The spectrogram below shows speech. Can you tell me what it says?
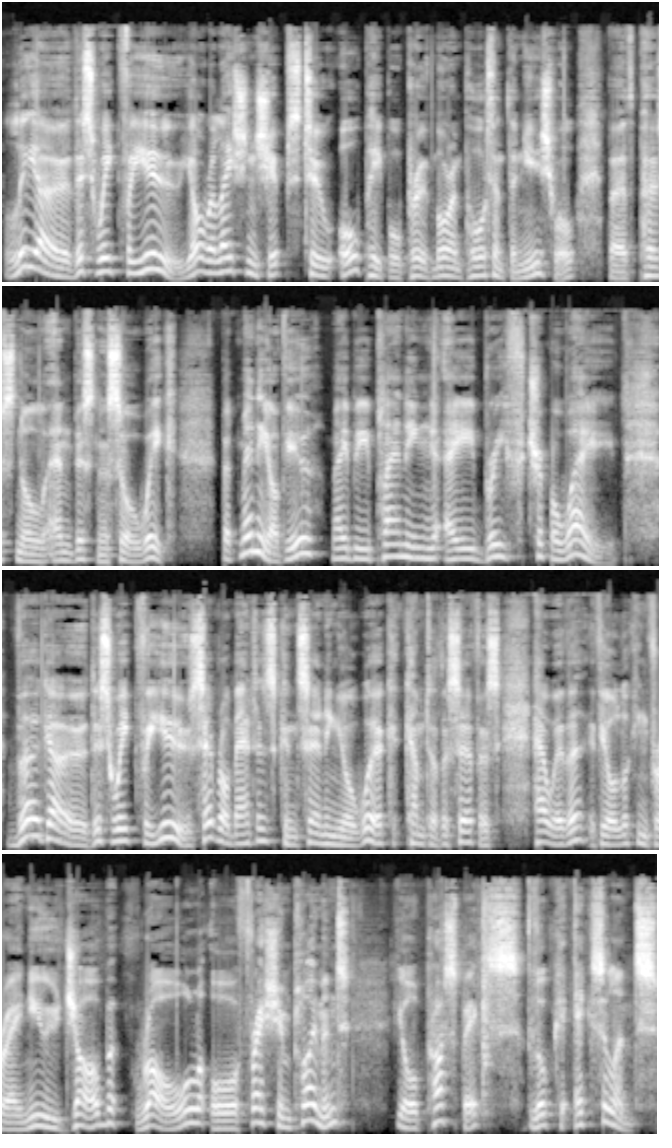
Leo, this week for you, your relationships to all people prove more important than usual, both personal and business all week but many of you may be planning a brief trip away. Virgo, this week for you, several matters concerning your work come to the surface. However, if you're looking for a new job, role, or fresh employment, your prospects look excellent.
